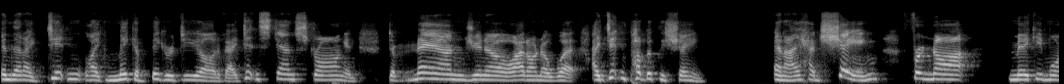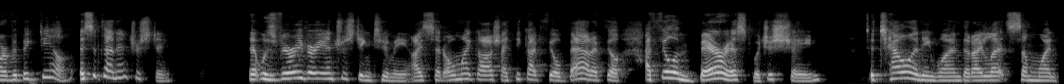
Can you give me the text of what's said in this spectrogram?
in that I didn't like make a bigger deal out of it. I didn't stand strong and demand, you know, I don't know what. I didn't publicly shame. And I had shame for not making more of a big deal. Isn't that interesting? That was very, very interesting to me. I said, "Oh my gosh, I think I feel bad. I feel I feel embarrassed, which is shame, to tell anyone that I let someone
